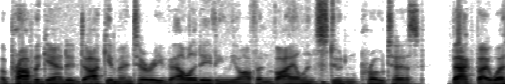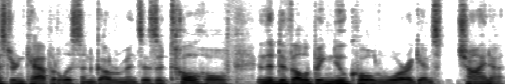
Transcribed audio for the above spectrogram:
a propaganda documentary validating the often violent student protests backed by Western capitalists and governments as a toehold in the developing new Cold War against China,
